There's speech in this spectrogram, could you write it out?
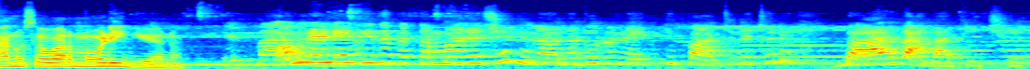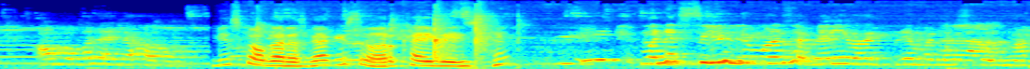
આનું સવારમાં વળી ગયું એનું. અમને એને કીધું કે તમારે છે ને નાના ધોરણ એક થી પાંચ ને છે ને બાર વાગ્યાથી છે. અમે બધા ડિસ્કો કરે છે કા કિશુ હરખાઈ ગઈ છે? મને સીલ્ડ મળશે પહેલી વાર પ્રેમાના સ્કૂલમાં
